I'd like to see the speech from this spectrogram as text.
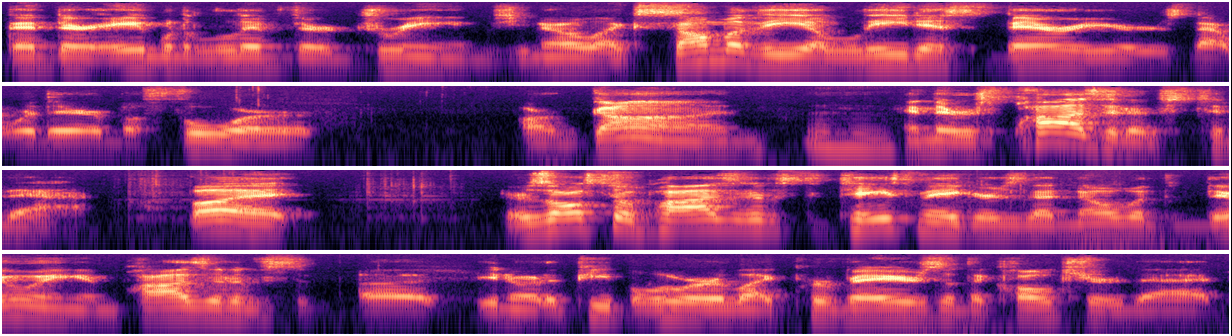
that they're able to live their dreams. You know, like some of the elitist barriers that were there before are gone, mm-hmm. and there's positives to that. But there's also positives to tastemakers that know what they're doing, and positives, uh, you know, to people who are like purveyors of the culture that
